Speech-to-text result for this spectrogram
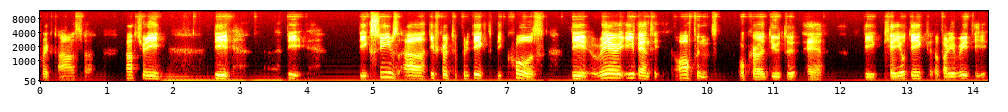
correct answer. Actually, the the the extremes are difficult to predict because the rare event often occur due to uh, the chaotic variability,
